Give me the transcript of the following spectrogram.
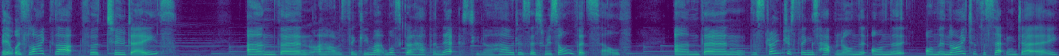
it was like that for two days. And then and I was thinking, right, what's going to happen next? You know, how does this resolve itself? And then the strangest things happened on the, on the, on the night of the second day,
